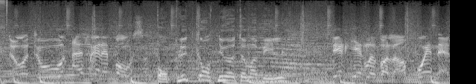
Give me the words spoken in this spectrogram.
De retour après la pause. Pour plus de contenu automobile, derrière le volant.net.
